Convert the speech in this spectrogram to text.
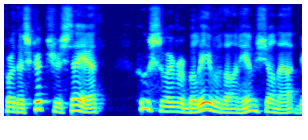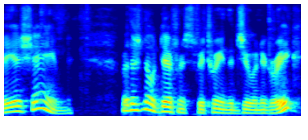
for the scripture saith, Whosoever believeth on him shall not be ashamed. For there's no difference between the Jew and the Greek.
